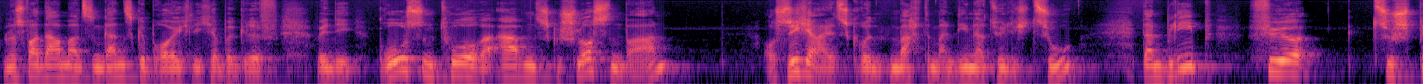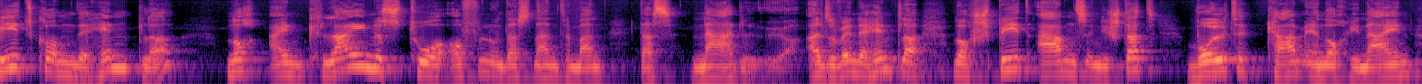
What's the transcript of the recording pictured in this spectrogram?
Und das war damals ein ganz gebräuchlicher Begriff. Wenn die großen Tore abends geschlossen waren, aus Sicherheitsgründen machte man die natürlich zu, dann blieb für zu spät kommende Händler noch ein kleines Tor offen und das nannte man das Nadelöhr. Also wenn der Händler noch spät abends in die Stadt wollte, kam er noch hinein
